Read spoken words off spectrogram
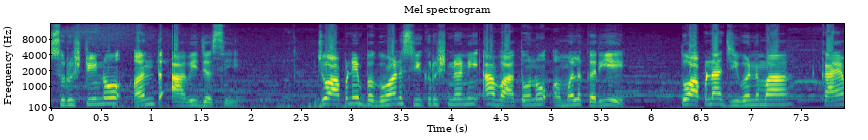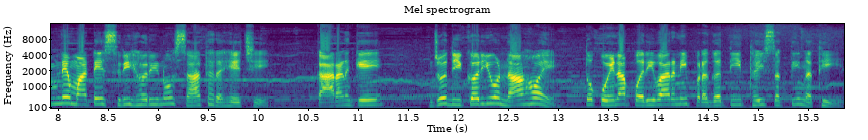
સૃષ્ટિનો અંત આવી જશે. જો આપણે ભગવાન શ્રી કૃષ્ણની આ વાતોનો અમલ કરીએ, તો આપણા જીવનમાં કાયમને માટે શ્રીહરિનો સાથ રહે છે. કારણ કે, જો દીકરીઓ ના હોય તો કોઈના પરિવારની પ્રગતિ થઈ શકતી નથી.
